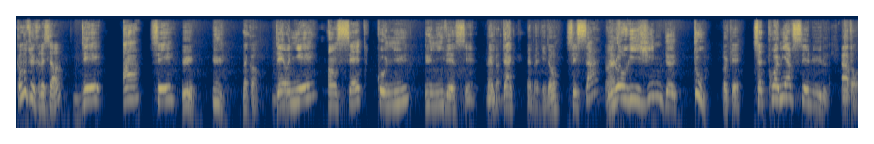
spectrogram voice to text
Comment tu écris ça? D-A-C-U. U. D'accord. Dernier ancêtre connu universel. Eh Le ben. DACU. Eh ben, dis donc. C'est ça Ouais. l'origine de tout. Ok. Cette première cellule. Ah, Attends,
